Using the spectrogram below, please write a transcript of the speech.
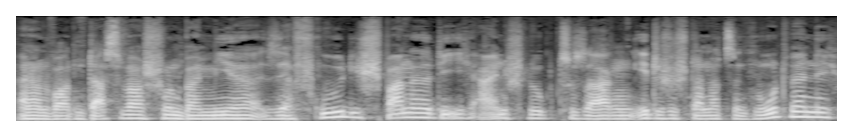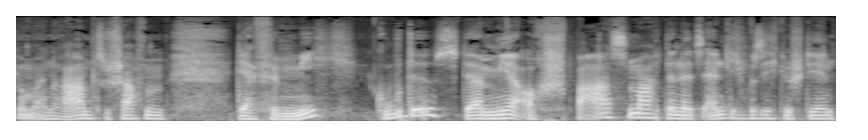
Anderen Worten, das war schon bei mir sehr früh die Spanne, die ich einschlug, zu sagen, ethische Standards sind notwendig, um einen Rahmen zu schaffen, der für mich gut ist, der mir auch Spaß macht, denn letztendlich muss ich gestehen,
